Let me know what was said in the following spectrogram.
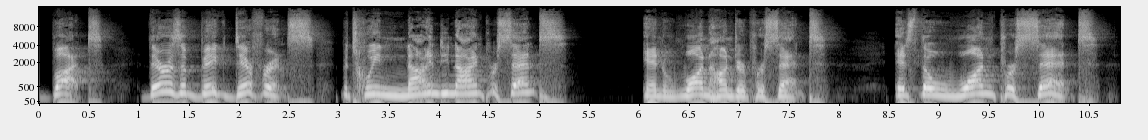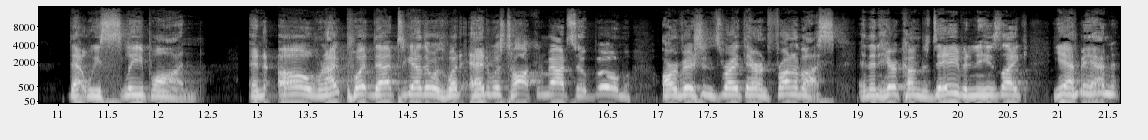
But there is a big difference between 99% and 100%. It's the 1% that we sleep on. And oh, when I put that together with what Ed was talking about, so boom, our vision's right there in front of us. And then here comes David, and he's like, Yeah, man,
